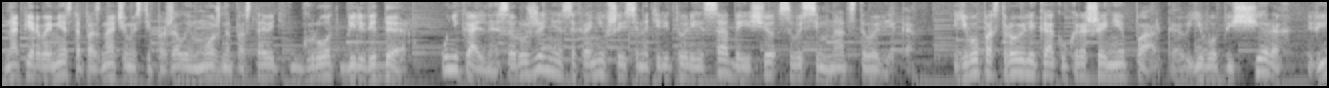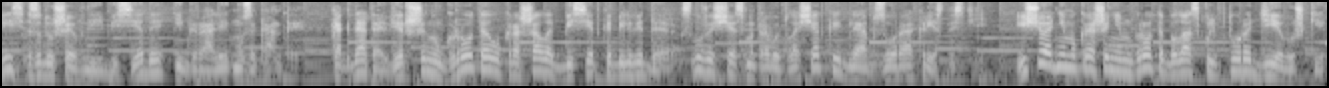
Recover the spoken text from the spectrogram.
На первое место по значимости, пожалуй, можно поставить грот Бельведер – уникальное сооружение, сохранившееся на территории сада еще с XVIII века. Его построили как украшение парка. В его пещерах велись задушевные беседы, играли музыканты. Когда-то вершину грота украшала беседка Бельведер, служащая смотровой площадкой для обзора окрестностей. Еще одним украшением грота была скульптура девушки,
